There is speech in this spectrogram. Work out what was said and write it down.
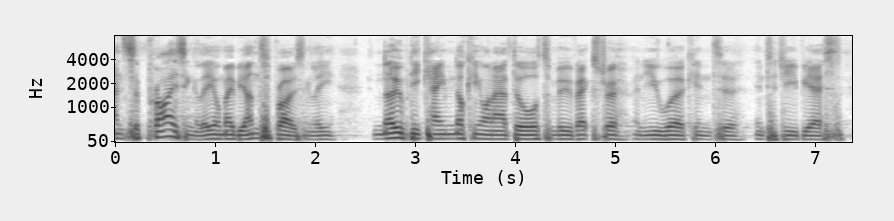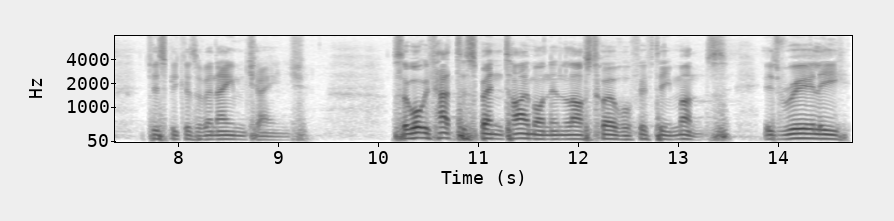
And surprisingly, or maybe unsurprisingly, nobody came knocking on our door to move extra and new work into, into GBS just because of a name change. So, what we've had to spend time on in the last 12 or 15 months is really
